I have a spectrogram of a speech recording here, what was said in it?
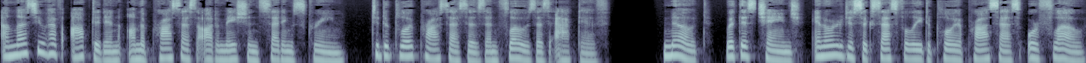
unless you have opted in on the process automation settings screen to deploy processes and flows as active. Note, with this change, in order to successfully deploy a process or flow,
